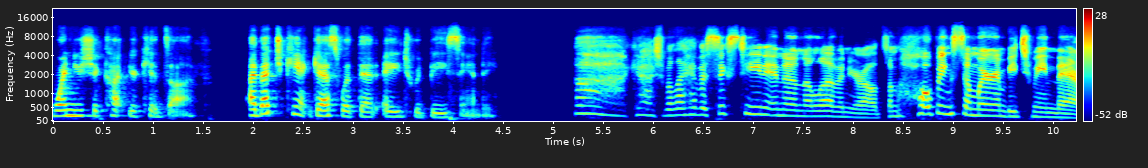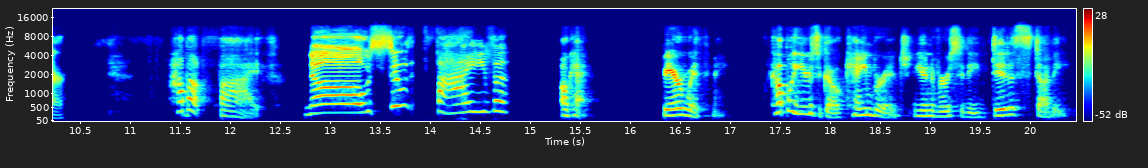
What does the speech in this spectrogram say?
when you should cut your kids off? I bet you can't guess what that age would be, Sandy. Ah, oh, gosh. Well, I have a 16 and an 11 year old, so I'm hoping somewhere in between there. How about five? No, Sue, five. Okay bear with me. A couple years ago, Cambridge University did a study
